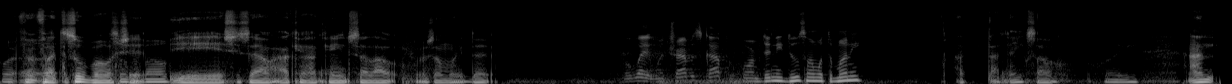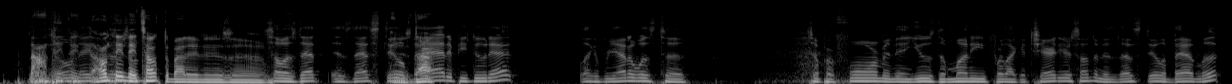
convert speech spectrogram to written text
for, For, uh, for like the Super Bowl Super shit. Bowl. Yeah, she said I can't I can't sell out or something like that. But wait, when Travis Scott performed, didn't he do something with the money? I I think so. Like, I, I don't think they I don't think they talked about it in his uh so is that is that still his doc. bad if you do that? Like if Rihanna was to to perform and then use the money for like a charity or something, is that still a bad look?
